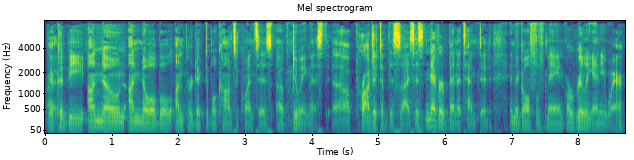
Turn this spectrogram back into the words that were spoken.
There could be unknown, unknowable, unpredictable consequences of doing this. Uh, a project of this size has never been attempted in the Gulf of Maine or really anywhere.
